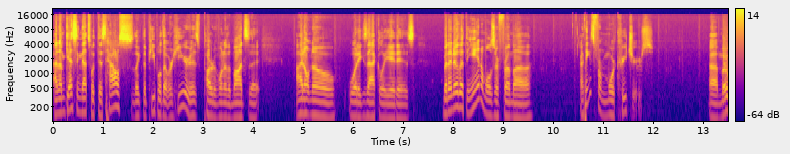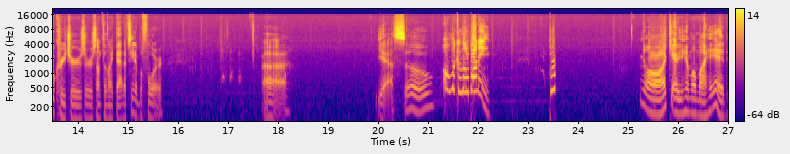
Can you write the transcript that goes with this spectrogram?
And I'm guessing that's what this house, like the people that were here, is part of one of the mods that I don't know what exactly it is. But I know that the animals are from, uh, I think it's from more creatures. Uh, Mo' Creatures or something like that. I've seen it before. Uh, yeah, so... Oh, look, a little bunny! Boop! No, I carry him on my head.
